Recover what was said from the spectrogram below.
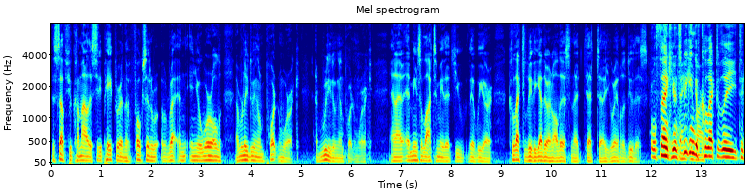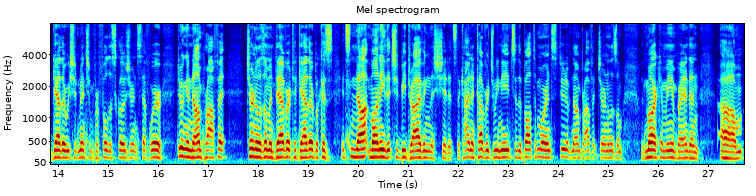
the stuff you come out of the city paper and the folks that are in, in your world are really doing important work, are really doing important work, and I, it means a lot to me that you that we are collectively together in all this and that, that uh, you were able to do this. Well, thank you. And thank speaking you, of collectively together, we should mention for full disclosure and stuff, we're doing a nonprofit journalism endeavor together because it's not money that should be driving this shit. It's the kind of coverage we need. So the Baltimore Institute of Nonprofit Journalism with Mark and me and Brandon um,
